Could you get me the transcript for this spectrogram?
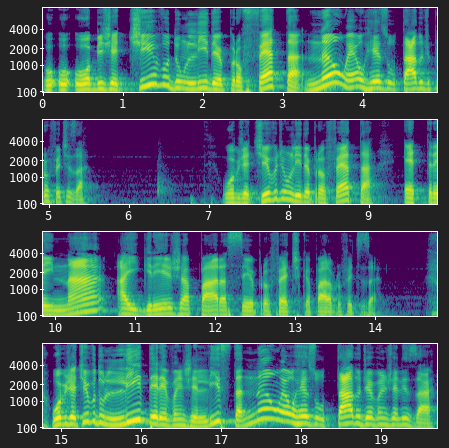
O, o, o objetivo de um líder profeta não é o resultado de profetizar. O objetivo de um líder profeta é treinar a igreja para ser profética, para profetizar. O objetivo do líder evangelista não é o resultado de evangelizar,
